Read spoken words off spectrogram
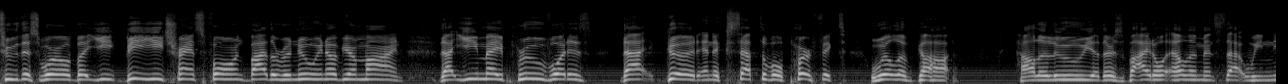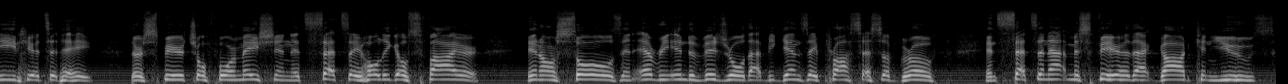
to this world, but ye, be ye transformed by the renewing of your mind, that ye may prove what is that good and acceptable, perfect will of God. Hallelujah. There's vital elements that we need here today. There's spiritual formation, it sets a Holy Ghost fire in our souls, in every individual that begins a process of growth and sets an atmosphere that God can use.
